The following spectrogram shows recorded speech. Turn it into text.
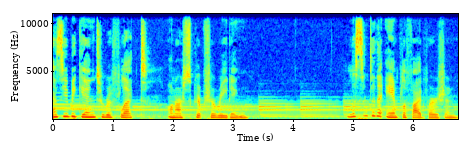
As you begin to reflect on our scripture reading, listen to the Amplified Version.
